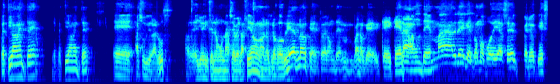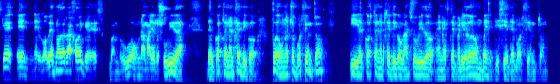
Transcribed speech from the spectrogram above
Efectivamente, efectivamente, eh, ha subido la luz. Ellos hicieron una aseveración en otros gobiernos que esto era un bueno que, que, era un desmadre, que cómo podía ser, pero que es que en el gobierno de Rajoy, que es cuando hubo una mayor subida del coste energético, fue un 8%, y el coste energético que han subido en este periodo es un 27%.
